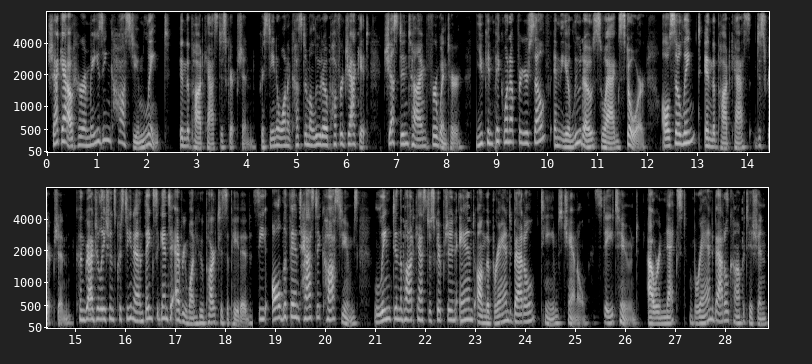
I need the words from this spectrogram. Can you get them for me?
Check out her amazing costume linked in the podcast description. Cristina won a custom Alludo puffer jacket just in time for winter. You can pick one up for yourself in the Alludo swag store, also linked in the podcast description. Congratulations, Cristina, and thanks again to everyone who participated. See all the fantastic costumes linked in the podcast description and on the Brand Battle Teams channel. Stay tuned. Our next Brand Battle competition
